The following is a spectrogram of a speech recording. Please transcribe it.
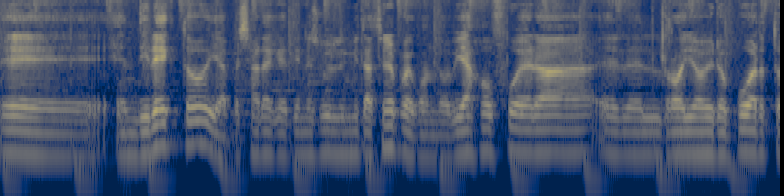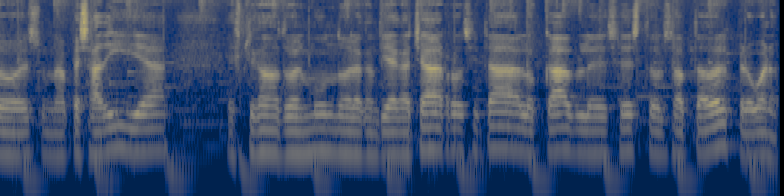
eh, en directo y a pesar de que tiene sus limitaciones, porque cuando viajo fuera el, rollo aeropuerto es una pesadilla, explicando a todo el mundo la cantidad de cacharros y tal, los cables, esto, los adaptadores, pero bueno,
